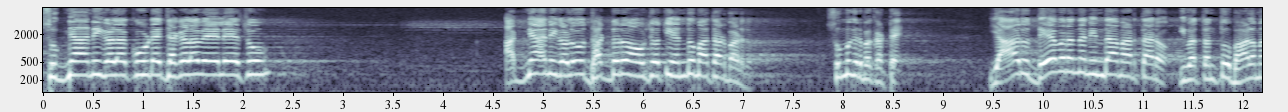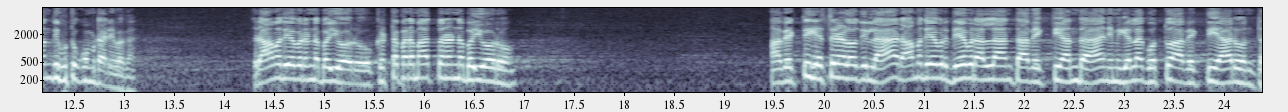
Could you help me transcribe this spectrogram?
ಸುಜ್ಞಾನಿಗಳ ಕೂಡೆ ಜಗಳವೇಲೇಸು ಅಜ್ಞಾನಿಗಳು ದಡ್ಡರು ಅವ್ರ ಜೊತೆ ಎಂದು ಮಾತಾಡಬಾರ್ದು. ಸುಮ್ಮಗಿರ್ಬೇಕಟ್ಟೆ ಯಾರು ದೇವರನ್ನು ನಿಂದ ಮಾಡ್ತಾರೋ ಇವತ್ತಂತೂ ಬಹಳ ಮಂದಿ ಹುಟ್ಟುಕೊಂಡ್ಬಿಟ್ಟಾರೆ ಇವಾಗ. ರಾಮದೇವರನ್ನು ಬೈಯೋರು ಕೃಷ್ಣ ಪರಮಾತ್ಮನನ್ನು ಬೈಯೋರು ಆ ವ್ಯಕ್ತಿ ಹೆಸರು ಹೇಳೋದಿಲ್ಲ, ರಾಮದೇವರು ದೇವರಲ್ಲ ಅಂತ ಆ ವ್ಯಕ್ತಿ ಅಂದ, ನಿಮಗೆಲ್ಲ ಗೊತ್ತು ಆ ವ್ಯಕ್ತಿ ಯಾರು ಅಂತ?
